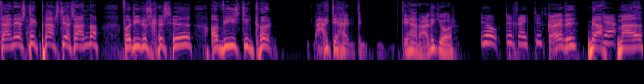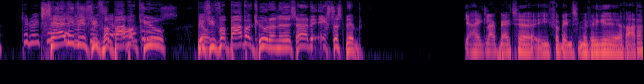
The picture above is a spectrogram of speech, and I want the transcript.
Der er næsten ikke plads til os andre, fordi du skal sidde og vise dit køn. Nej, det har, det, det har du aldrig gjort. Jo, det er rigtigt. Gør jeg det? Ja, ja. meget. Kan du ikke Særligt huske, hvis vi får barbecue. Hvis jo. vi får barbecue dernede, så er det ekstra slemt. Jeg har ikke lagt mærke til i forbindelse med, hvilke retter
